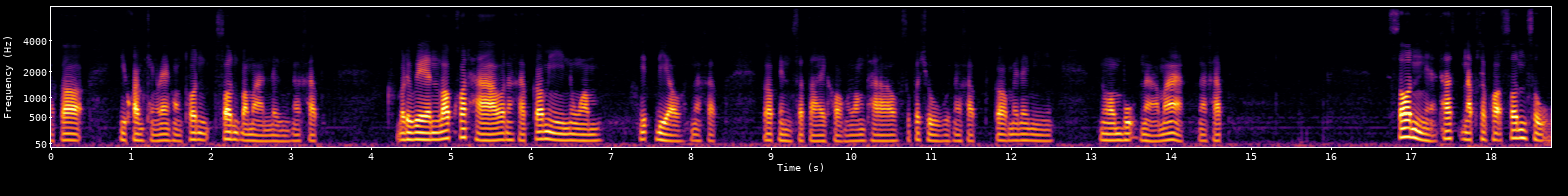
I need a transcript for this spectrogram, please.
แล้วก็มีความแข็งแรงของท้นส้นประมาณหนึ่งนะครับ บริเวณรอบข้อเท้านะครับ ก็มีนวมนิดเดียวนะครับ ก็เป็นสไตล์ของรองเท้าซูเปอร์ชูนะครับ ก็ไม่ได้มีนวมบุหนามากนะครับ ส้นเนี่ยถ้านับเฉพาะส้นสูง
